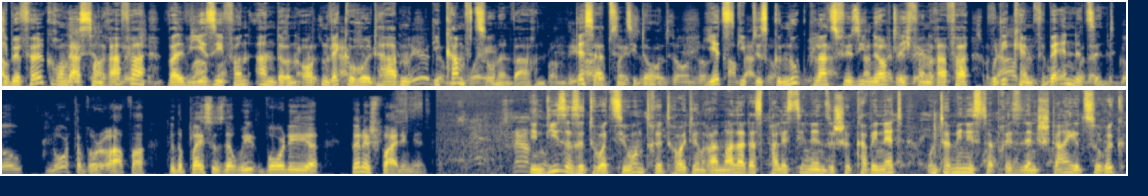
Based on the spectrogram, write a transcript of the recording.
Die Bevölkerung ist in Rafah, weil wir sie von anderen Orten weggeholt haben, die Kampfzonen waren. Deshalb sind sie dort. Jetzt gibt es genug Platz für sie nördlich von Rafah, wo die Kämpfe beendet sind. In dieser Situation tritt heute in Ramallah das palästinensische Kabinett unter Ministerpräsident Staye zurück,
